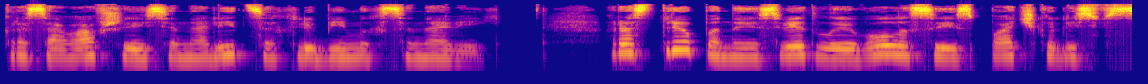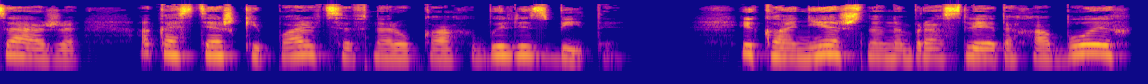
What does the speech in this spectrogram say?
красовавшиеся на лицах любимых сыновей. Растрепанные светлые волосы испачкались в саже, а костяшки пальцев на руках были сбиты. И, конечно, на браслетах обоих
